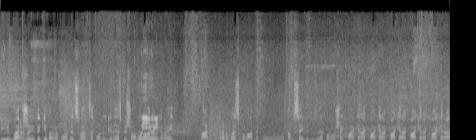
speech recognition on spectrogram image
Кімбер, жити, Кімбер виходить, Свен заходить, ГДС пішов, Ой-ой-ой. ультимейт. Далі, тут треба когось вбивати. У, там сейв іде хороший. Квакера, квакера, квакера, квакера, квакера.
